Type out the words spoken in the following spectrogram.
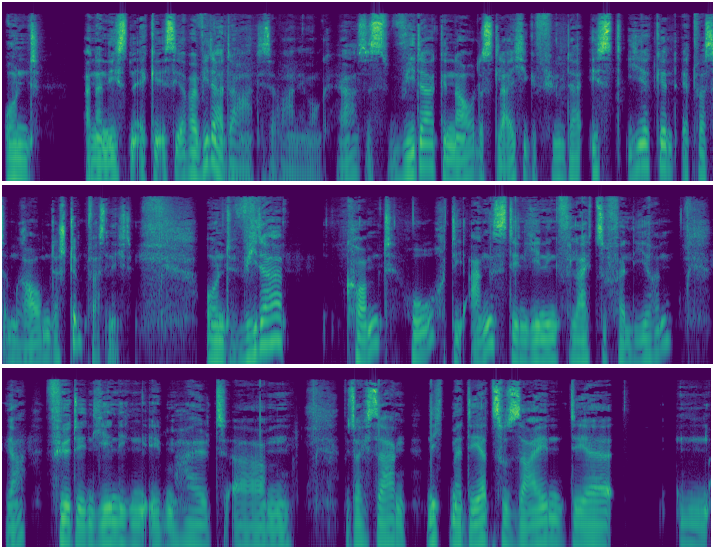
Und an der nächsten Ecke ist sie aber wieder da, diese Wahrnehmung. Ja, es ist wieder genau das gleiche Gefühl, da ist irgendetwas im Raum, da stimmt was nicht. Und wieder kommt hoch die Angst, denjenigen vielleicht zu verlieren, ja, für denjenigen eben halt, ähm, wie soll ich sagen, nicht mehr der zu sein, der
